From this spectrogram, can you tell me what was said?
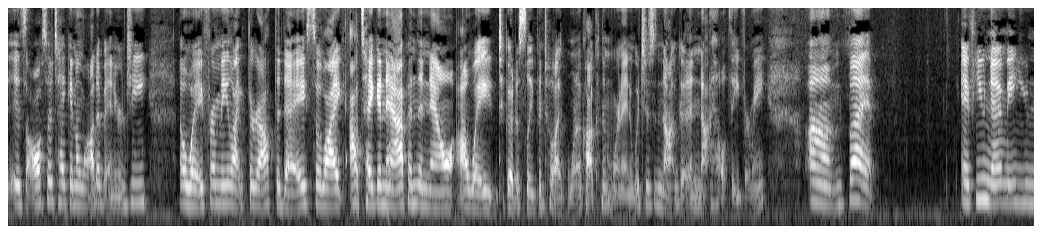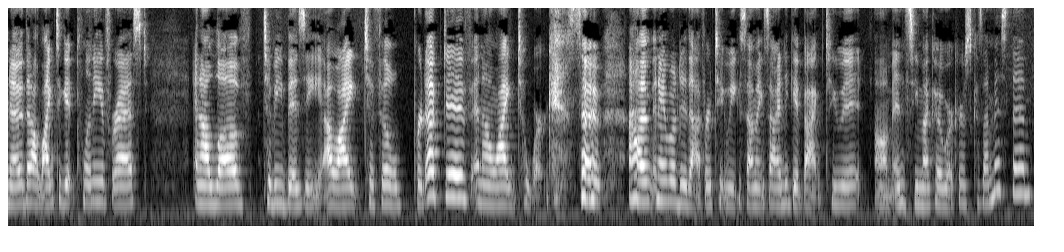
it's also taken a lot of energy away from me like throughout the day. So like I'll take a nap and then now I'll wait to go to sleep until like one o'clock in the morning, which is not good and not healthy for me. Um, but if you know me, you know that I like to get plenty of rest and I love to be busy. I like to feel productive and I like to work. So I haven't been able to do that for two weeks. So I'm excited to get back to it um, and see my coworkers because I miss them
